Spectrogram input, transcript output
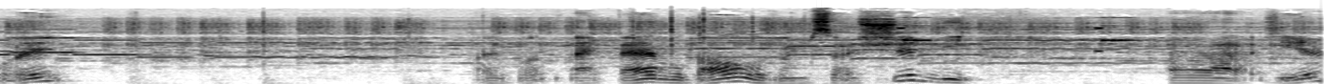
What? I, I battled all of them, so I should be. Uh, here?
